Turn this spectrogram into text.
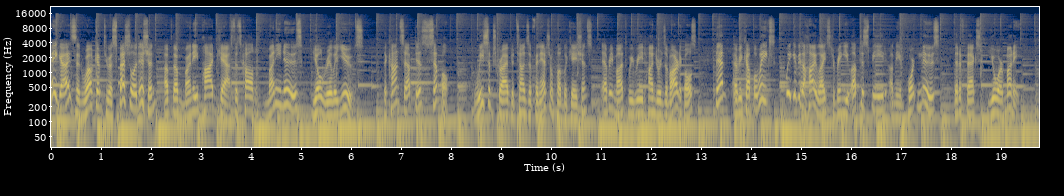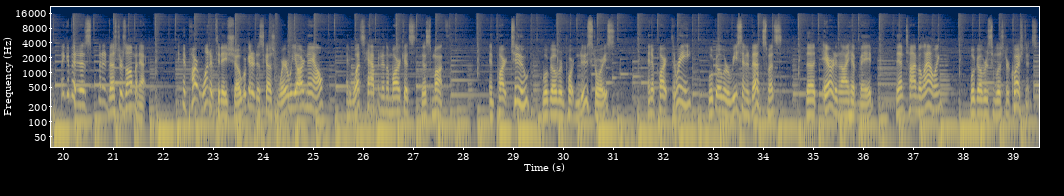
Hey guys, and welcome to a special edition of the Money Podcast. It's called Money News You'll Really Use. The concept is simple. We subscribe to tons of financial publications. Every month we read hundreds of articles. Then, every couple weeks, we give you the highlights to bring you up to speed on the important news that affects your money. Think of it as an investor's almanac. In part one of today's show, we're going to discuss where we are now and what's happened in the markets this month. In part two, we'll go over important news stories. And in part three, we'll go over recent investments that Aaron and I have made. Then, time allowing, we'll go over some listener questions.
